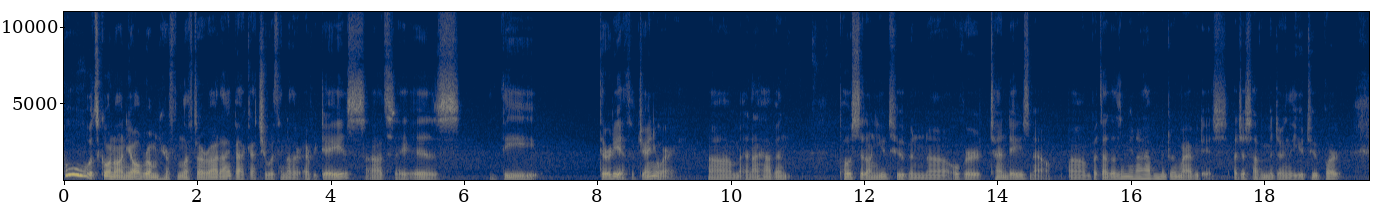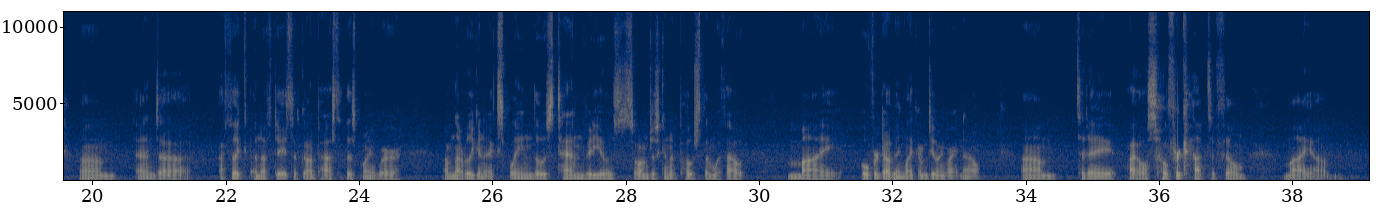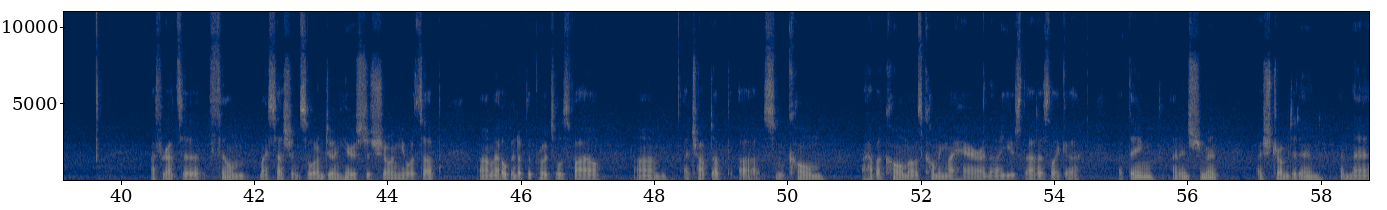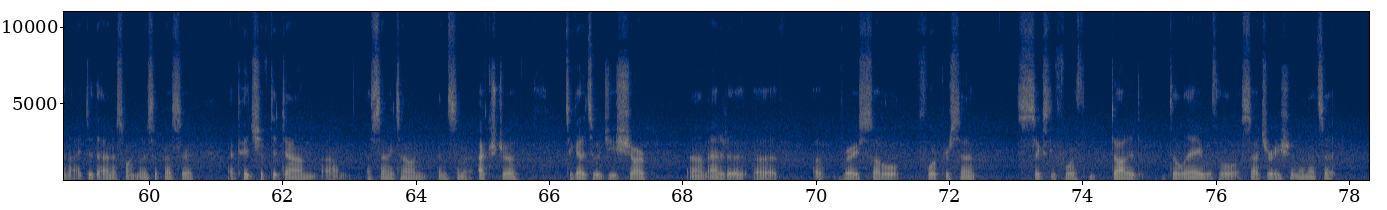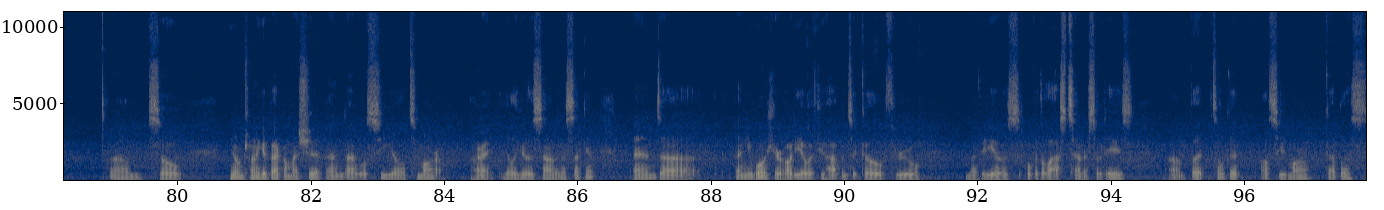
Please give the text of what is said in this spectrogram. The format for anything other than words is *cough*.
Whoo, what's going on, y'all? Roman here from Left Eye Right Eye, back at you with another Everydays. Uh, today is the 30th of January, um, and I haven't posted on YouTube in uh, over 10 days now. Um, but that doesn't mean I haven't been doing my Everydays. I just haven't been doing the YouTube part. Um, and uh, I feel like enough days have gone past at this point where I'm not really going to explain those 10 videos, so I'm just going to post them without my overdubbing like I'm doing right now. Um, today I also *laughs* forgot to film my um, I forgot to film my session. So what I'm doing here is just showing you what's up. Um, I opened up the Pro Tools file. Um, I chopped up uh, some comb. I have a comb. I was combing my hair and then I used that as like a, a thing an instrument. I strummed it in and then I did the NS1 noise suppressor. I pitch shifted down um, a semitone and some extra to get it to a G sharp. Um, added a, a, a, very subtle 4% 64th dotted delay with a little saturation, and that's it. Um, so, you know, I'm trying to get back on my shit, and I will see y'all tomorrow. Alright, you'll hear the sound in a second, and uh, and you won't hear audio if you happen to go through my videos over the last 10 or so days. Um, but it's all good. I'll see you tomorrow. God bless.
